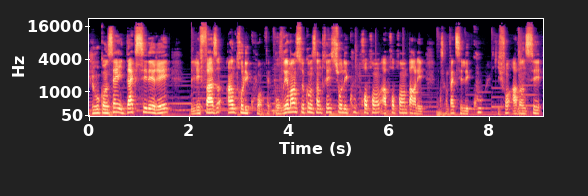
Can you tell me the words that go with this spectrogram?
je vous conseille d'accélérer les phases entre les coups en fait, pour vraiment se concentrer sur les coups proprement, à proprement parler. Parce qu'en fait, c'est les coups qui font avancer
